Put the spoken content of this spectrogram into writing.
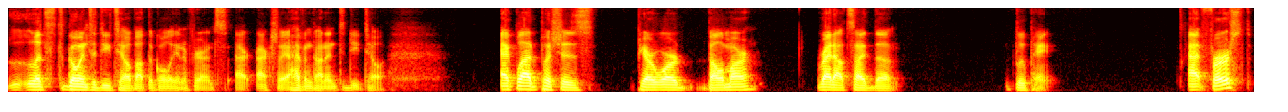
let's go into detail about the goalie interference. Actually, I haven't gone into detail. Ekblad pushes Pierre Edouard Bellemare right outside the blue paint at first,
